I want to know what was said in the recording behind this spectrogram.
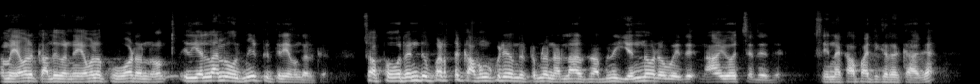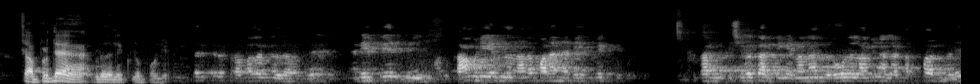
நம்ம எவ்வளோக்கு அழுகணும் எவ்வளோக்கு ஓடணும் இது எல்லாமே ஒரு மீட்டர் தெரியும் அவங்களுக்கு. ஸோ அப்போ ஒரு ரெண்டு படத்துக்கு அவங்க கூட இருந்துட்டோம்னா நல்லா இருக்கும். அப்படின்னு என்னோட ஒரு இது நான் யோசிச்சது இது. ஸோ என்னை காப்பாற்றிக்கிறதுக்காக ஸோ விடுதலைக்குள்ளே போனேன். இப்ப இருக்கிற பிரபலங்கள்ல வந்து நிறைய பேருக்கு அது காமெடியா இருந்ததுனால படம் நிறைய பேருக்கு உதாரணத்துக்கு சிவகார்த்திகேயன் அந்த ரோல் எல்லாமே நல்லா டஃபா இருந்தது.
